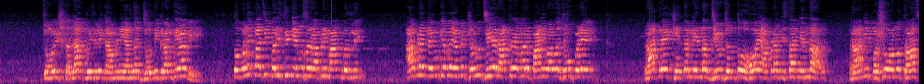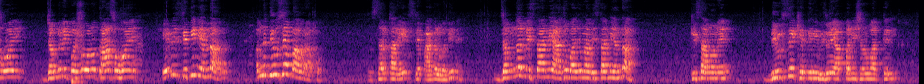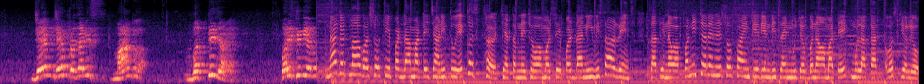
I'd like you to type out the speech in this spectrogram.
ચોવીસ કલાક વીજળી ગામની અંદર જ્યોતિગ્રામથી આવી, તો વળી પાછી પરિસ્થિતિ અનુસાર આપણી માંગ બદલી. આપણે કહ્યું કે ભાઈ અમે ખેડૂત છીએ, રાત્રે અમારે પાણી વાળવા જવું પડે. રાત્રે ખેતરની અંદર જીવ જંતુઓ હોય, આપણા વિસ્તારની અંદર રાની પશુઓનો ત્રાસ હોય, જંગલી પશુઓનો ત્રાસ હોય, એવી સ્થિતિની અંદર અમને દિવસે પાવર આપો. સરકાર એક સ્ટેપ આગળ વધીને જંગલ વિસ્તારની આજુબાજુના વિસ્તારની અંદર કિસાનોને દિવસે ખેતીની વીજળી આપવાની શરૂઆત કરી. જેમ જેમ પ્રજાની માંગ વધતી જાય અનુ વર્ષોથી પડદા માટે જાણીતું એક જ સ્થળ જ્યાં તમને જોવા મળશે પડદાની વિશાળ રેન્જ સાથે નવા ફર્નિચર અને સોફા ઇન્ટેરિયર ડિઝાઇન મુજબ બનાવવા માટે એક મુલાકાત અવશ્ય લ્યો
